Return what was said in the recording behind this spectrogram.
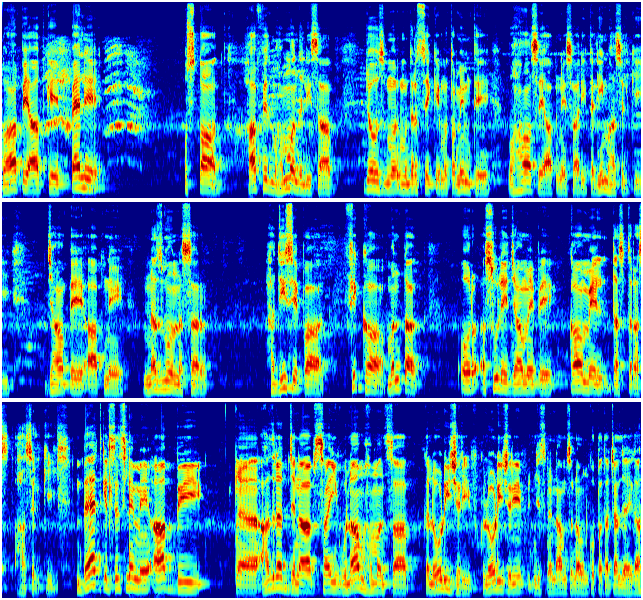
وہاں پہ آپ کے پہلے استاد حافظ محمد علی صاحب جو اس مدرسے کے متمم تھے، وہاں سے آپ نے ساری تعلیم حاصل کی، جہاں پہ آپ نے نظم و نثر، حدیث پاک، فقہ، منطق اور اصول جامع پہ کامل دسترست حاصل کی۔ بیت کے سلسلے میں آپ بھی حضرت جناب سائیں غلام محمد صاحب کلوڑی شریف کلوڑی شریف، جس نے نام سنا ان کو پتہ چل جائے گا،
